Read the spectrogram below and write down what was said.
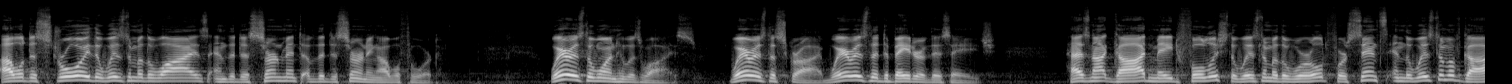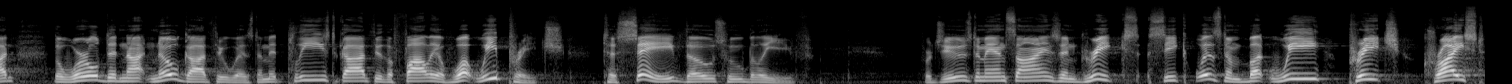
I will destroy the wisdom of the wise, and the discernment of the discerning I will thwart. Where is the one who is wise? Where is the scribe? Where is the debater of this age? Has not God made foolish the wisdom of the world? For since in the wisdom of God the world did not know God through wisdom, it pleased God through the folly of what we preach to save those who believe. For Jews demand signs and Greeks seek wisdom, but we preach Christ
